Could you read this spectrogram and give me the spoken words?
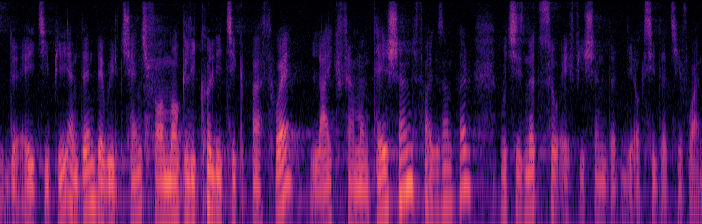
the ATP, and then they will change for a more glycolytic pathway, like fermentation, for example, which is not so efficient as the oxidative one.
